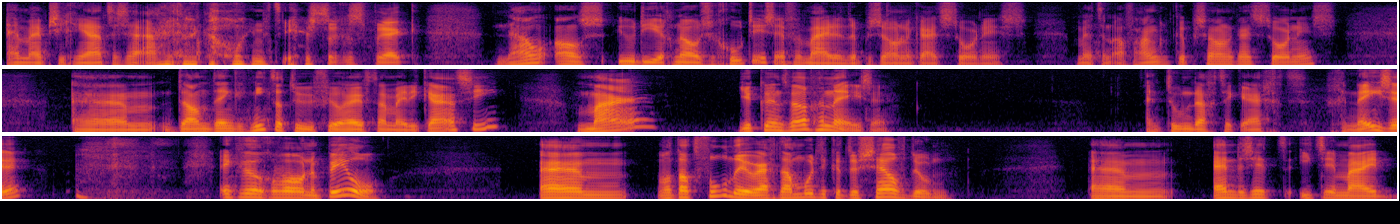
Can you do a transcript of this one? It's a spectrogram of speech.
en mijn psychiater zei eigenlijk al in het eerste gesprek, nou als uw diagnose goed is en vermijdende persoonlijkheidsstoornis met een afhankelijke persoonlijkheidsstoornis, ehm, dan denk ik niet dat u veel heeft aan medicatie, maar je kunt wel genezen. En toen dacht ik echt, genezen? ik wil gewoon een pil. Ehm, want dat voelde heel erg, dan moet ik het dus zelf doen. Ehm, en er zit iets in mij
